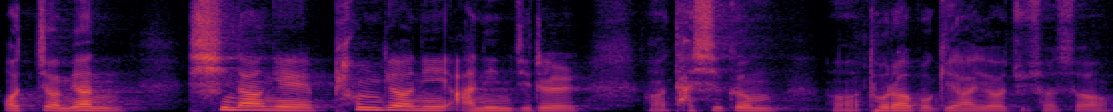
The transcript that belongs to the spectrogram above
어쩌면 신앙의 편견이 아닌지를 어, 다시금 어, 돌아보게 하여 주셔서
